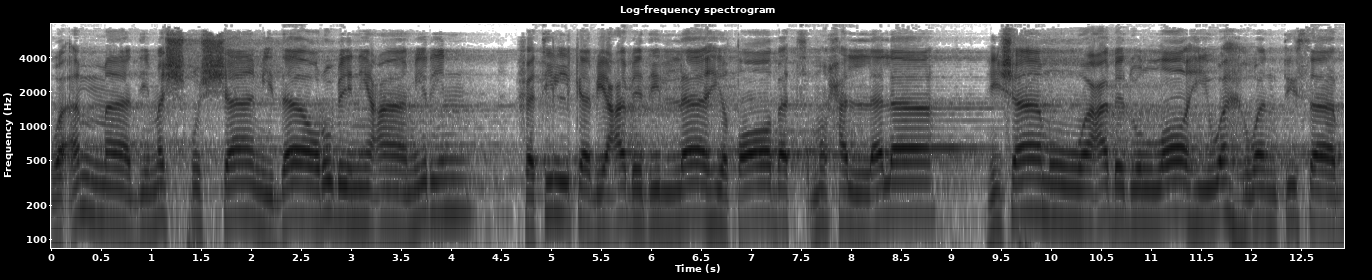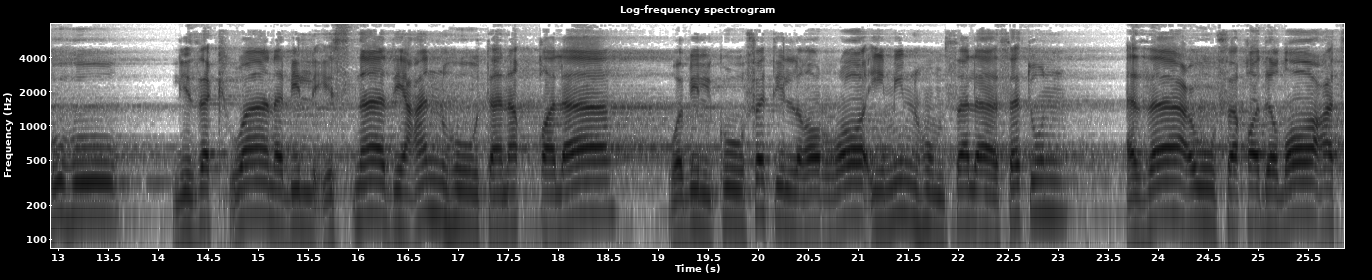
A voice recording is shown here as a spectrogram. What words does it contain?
وأما دمشق الشام دار بن عامر فتلك بعبد الله طابت محللا. هشام وعبد الله وهو انتسابه. لذكوان بالإسناد عنه تنقلا وبالكوفة الغراء منهم ثلاثة أذاعوا فقد ضاعت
